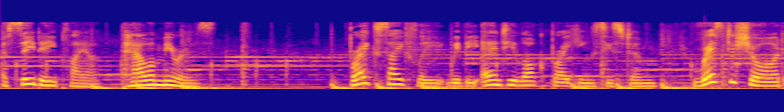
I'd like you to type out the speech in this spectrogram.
a CD player, power mirrors, Brake safely with the anti-lock braking system. Rest assured,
